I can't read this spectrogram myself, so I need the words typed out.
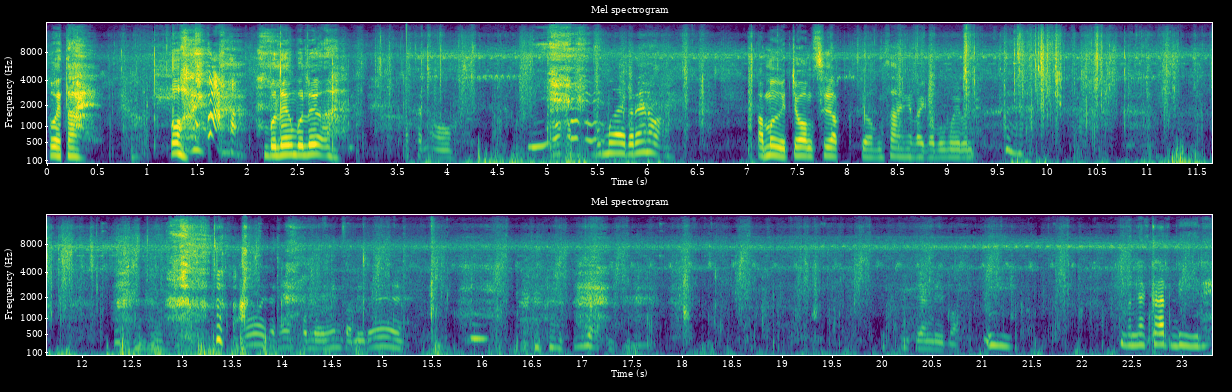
โอ้ยตายโอ้ยบ่เรื่องบ่เรื่องอะคันเอาบบ่เมื่อยไปได้เนาะเอามือจองเสือกจองสร้างไปกับบ่เมื่อยมันโอ้ยจะแทนคอมเมนต์ตอนนี้เด้ เตียงดีบ่บรรยากาศดีเลย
